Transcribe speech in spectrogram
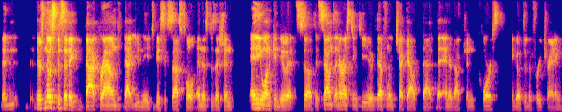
there's no specific background that you need to be successful in this position. Anyone can do it. So if it sounds interesting to you, definitely check out that the introduction course and go through the free training.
